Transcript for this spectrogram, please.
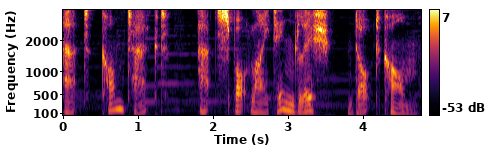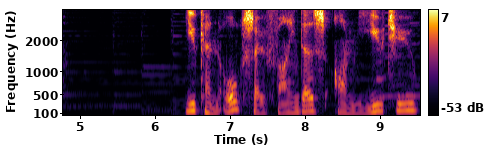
at contact at spotlightenglish.com. You can also find us on YouTube,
